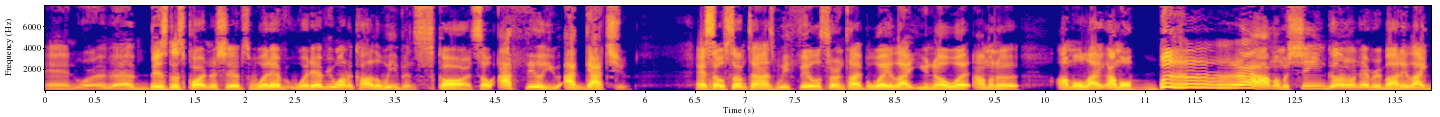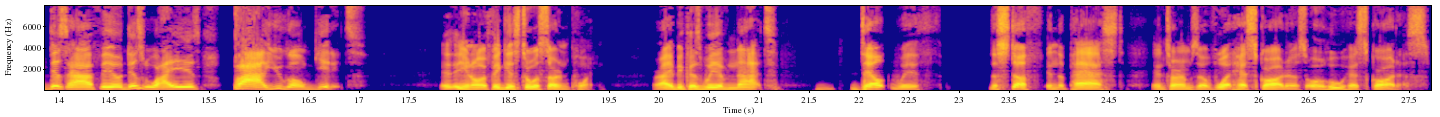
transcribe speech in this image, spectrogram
and or, uh, business partnerships, whatever whatever you want to call it, we've been scarred. So I feel you. I got you. And so sometimes we feel a certain type of way, like you know what, I'm gonna, I'm gonna like, I'm gonna, I'm a machine gun on everybody. Like this, how I feel. This who I is. Bah, you gonna get it. You know, if it gets to a certain point, right? Because we have not dealt with the stuff in the past in terms of what has scarred us or who has scarred us.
